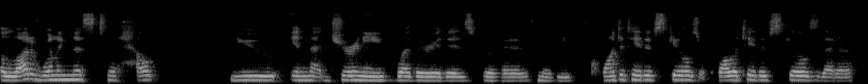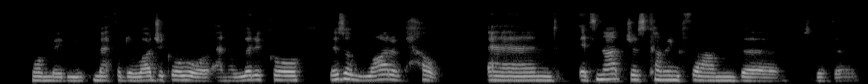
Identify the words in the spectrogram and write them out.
a lot of willingness to help you in that journey, whether it is with maybe quantitative skills or qualitative skills that are more maybe methodological or analytical. There's a lot of help. And it's not just coming from the sort of the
